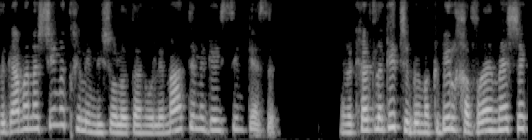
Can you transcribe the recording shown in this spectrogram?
וגם אנשים מתחילים לשאול אותנו, למה אתם מגייסים כסף? אני רק חייבת להגיד שבמקביל חברי משק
